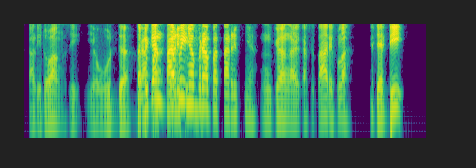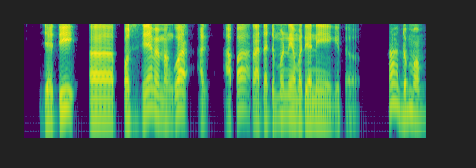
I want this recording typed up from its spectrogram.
kali doang sih Ya udah. tapi Berapa kan tapi tarifnya berapa tarifnya enggak enggak kasih tarif lah jadi jadi eh, posisinya memang gue apa rada demen nih sama dia nih gitu Ah, demam.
